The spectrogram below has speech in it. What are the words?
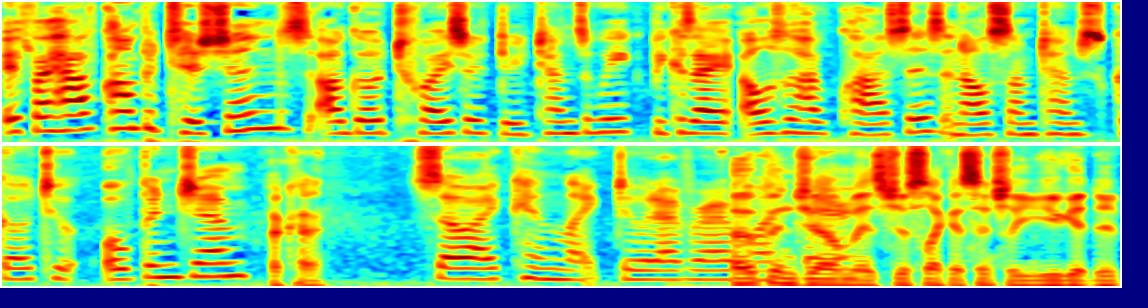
if I have competitions, I'll go twice or three times a week because I also have classes and I'll sometimes go to open gym Okay. So I can like do whatever I want. Open gym there. is just like essentially you get to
